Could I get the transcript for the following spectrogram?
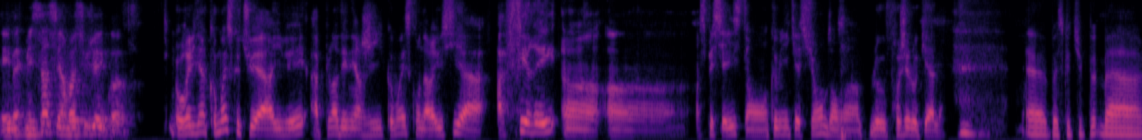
Et ben, mais ça, c'est un vrai sujet, quoi. Aurélien, comment est-ce que tu es arrivé à plein d'énergie? Comment est-ce qu'on a réussi à, ferrer un, spécialiste en communication dans un projet local? Euh, Parce que tu peux. Bah,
